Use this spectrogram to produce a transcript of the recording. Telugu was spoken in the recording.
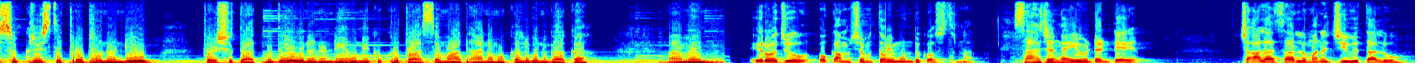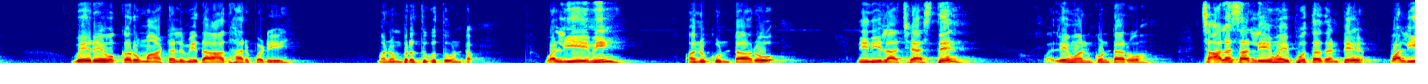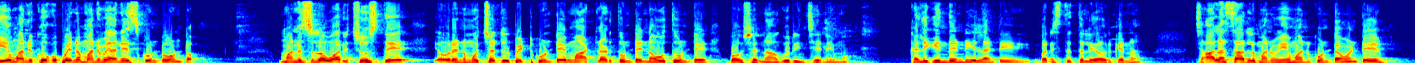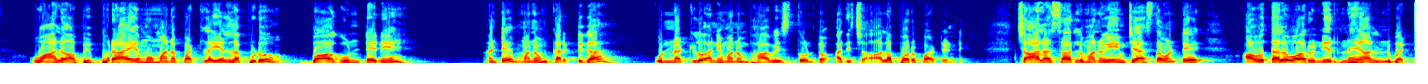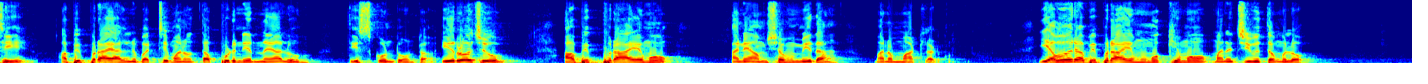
యేసుక్రీస్తు ప్రభు నుండి పరిశుద్ధాత్మ దేవుని నుండి మీకు కృపా సమాధానము కలుగునుగాక. ఆమె ఈరోజు ఒక అంశంతో మేము ముందుకు వస్తున్నాను సహజంగా ఏమిటంటే చాలాసార్లు మన జీవితాలు వేరే ఒకరు మాటల మీద ఆధారపడి మనం బ్రతుకుతూ ఉంటాం. వాళ్ళు ఏమి అనుకుంటారో నేను ఇలా చేస్తే వాళ్ళు ఏమనుకుంటారో? చాలాసార్లు ఏమైపోతుందంటే వాళ్ళు ఏం అనుకోకపోయినా మనమే అనేసుకుంటూ ఉంటాం. మనసులో వారు చూస్తే ఎవరైనా ముచ్చట్లు పెట్టుకుంటే మాట్లాడుతుంటే నవ్వుతుంటే బహుశా నా గురించేనేమో. కలిగిందండి ఇలాంటి పరిస్థితులు ఎవరికైనా? చాలాసార్లు మనం ఏమనుకుంటామంటే వాళ్ళ అభిప్రాయము మన పట్ల ఎల్లప్పుడూ బాగుంటేనే అంటే మనం కరెక్ట్గా ఉన్నట్లు అని మనం భావిస్తూ ఉంటాం. అది చాలా పొరపాటు అండి చాలాసార్లు మనం ఏం చేస్తామంటే అవతల వారు నిర్ణయాలను బట్టి అభిప్రాయాలను బట్టి మనం తప్పుడు నిర్ణయాలు తీసుకుంటూ ఉంటాం. ఈరోజు అభిప్రాయము అనే అంశం మీద మనం మాట్లాడుకుంటాం ఎవరి అభిప్రాయము ముఖ్యమో మన జీవితంలో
